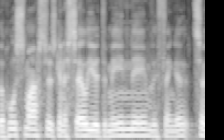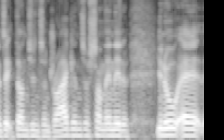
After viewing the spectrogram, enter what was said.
The hostmaster is going to sell you a domain name. They think it sounds like Dungeons and Dragons or something. They, you know, uh,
